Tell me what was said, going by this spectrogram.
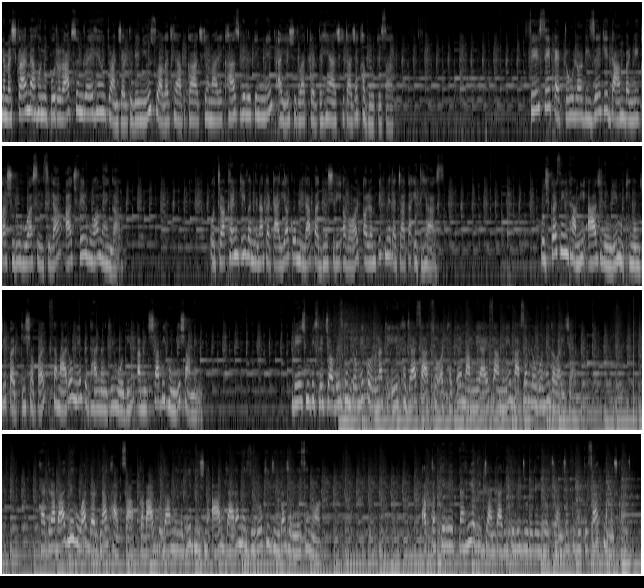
नमस्कार, मैं हूँ नुपुर और आप सुन रहे हैं उत्तरांचल टुडे न्यूज़ स्वागत है आपका आज के हमारे खास बुलेटिन में। आइए शुरुआत करते हैं आज की ताज़ा खबरों के साथ। फिर से पेट्रोल और डीजल के दाम बढ़ने का शुरू हुआ सिलसिला, आज फिर हुआ महँगा। उत्तराखंड की वंदना कटारिया को मिला पद्मश्री अवार्ड, ओलंपिक में रचाता इतिहास। पुष्कर सिंह धामी आज लेंगे मुख्यमंत्री पद की शपथ, समारोह में प्रधानमंत्री मोदी, अमित शाह भी होंगे शामिल। देश में पिछले 24 घंटों में कोरोना के एक हज़ार सात सौ अठहत्तर मामले आए सामने, बासठ लोगों ने गवाई जान। हैदराबाद में हुआ दर्दनाक हादसा। कबाड़ गोदाम में लगी भीषण आग 11 मजदूरों की ज़िंदा जलने से मौत। अब तक के लिए इतना ही। अधिक जानकारी के लिए जुड़े रहिए उत्तरांचल टुडे के साथ। नमस्कार।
